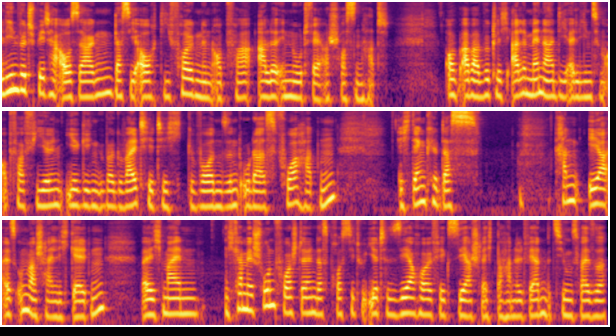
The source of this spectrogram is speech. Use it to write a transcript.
Aline wird später aussagen, dass sie auch die folgenden Opfer alle in Notwehr erschossen hat. Ob aber wirklich alle Männer, die Aline zum Opfer fielen, ihr gegenüber gewalttätig geworden sind oder es vorhatten, ich denke, das kann eher als unwahrscheinlich gelten, weil ich meine, Ich kann mir schon vorstellen, dass Prostituierte sehr häufig sehr schlecht behandelt werden, beziehungsweise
